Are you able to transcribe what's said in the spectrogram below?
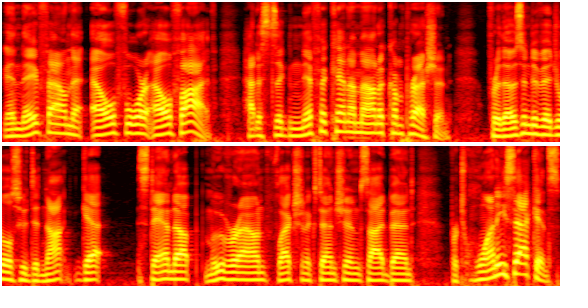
And they found that L4, L5 had a significant amount of compression for those individuals who did not get stand up, move around, flexion, extension, side bend for 20 seconds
